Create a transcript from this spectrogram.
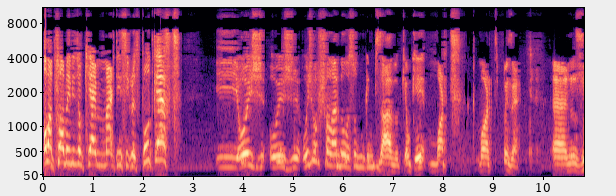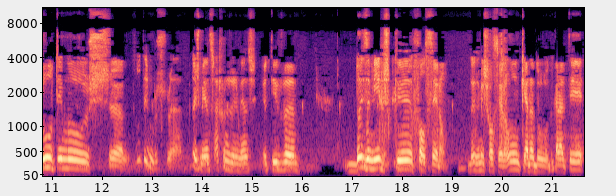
Olá pessoal, bem-vindos ao QI Martin Secrets Podcast. E hoje, hoje, hoje vou-vos falar de um assunto um bocadinho pesado, que é o quê? Morte. Morte, pois é. Uh, nos últimos, uh, últimos uh, dois meses, acho que nos dois meses, eu tive dois amigos que faleceram. Dois amigos faleceram. Um que era do, do Karatê,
